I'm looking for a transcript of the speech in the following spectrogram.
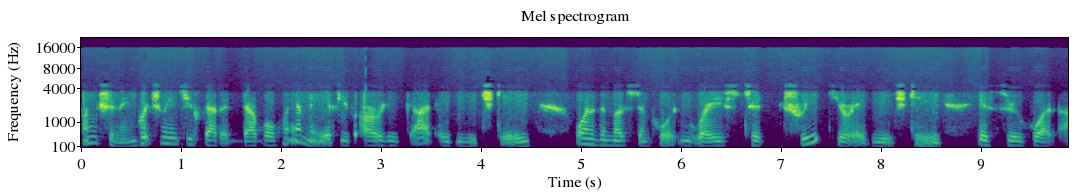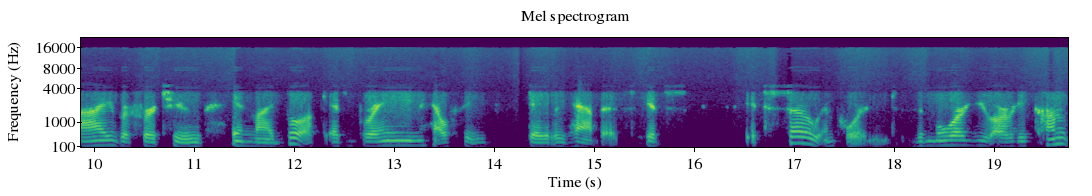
functioning, which means you've got a double whammy. If you've already got ADHD, one of the most important ways to treat your ADHD is through what I refer to in my book as brain healthy daily habits. It's it's so important. The more you already come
